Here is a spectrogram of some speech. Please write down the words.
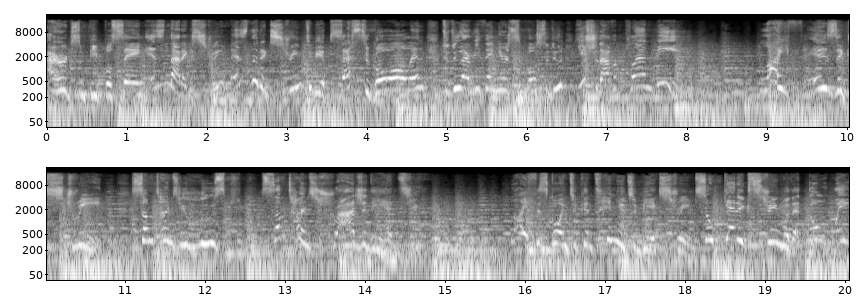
I heard some people saying, isn't that extreme? Isn't it extreme to be obsessed, to go all in, to do everything you're supposed to do? You should have a plan B. Life is extreme. Sometimes you lose people, sometimes tragedy hits you. Life is going to continue to be extreme, so get extreme with it. Don't wait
